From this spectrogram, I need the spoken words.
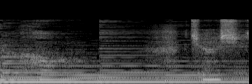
时候，这是。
